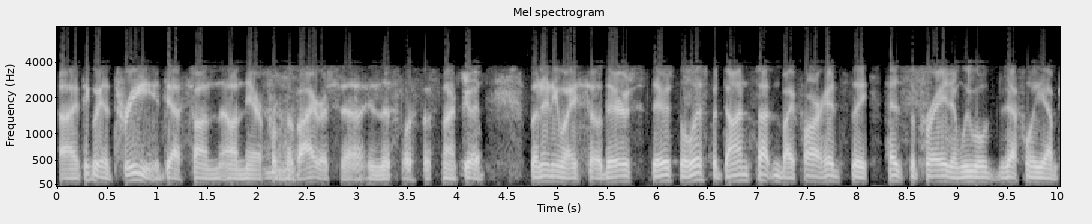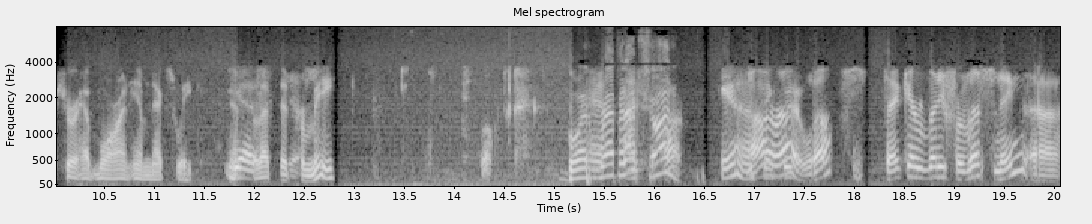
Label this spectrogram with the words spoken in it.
Uh, I think we had three deaths on on there from the virus uh, in this list. That's not good. But anyway, so there's there's the list. But Don Sutton by far heads the heads the parade, and we will definitely, I'm sure, have more on him next week. Yeah, Yes. so that's it Yes. for me. Go ahead and wrap it up, Sean. Yeah. All right. we- Well, thank everybody for listening. Uh,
